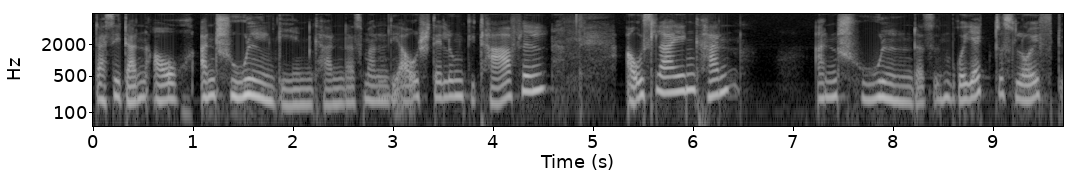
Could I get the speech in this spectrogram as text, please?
dass sie dann auch an Schulen gehen kann, dass man die Ausstellung, die Tafeln ausleihen kann an Schulen. Das ist ein Projekt, das läuft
